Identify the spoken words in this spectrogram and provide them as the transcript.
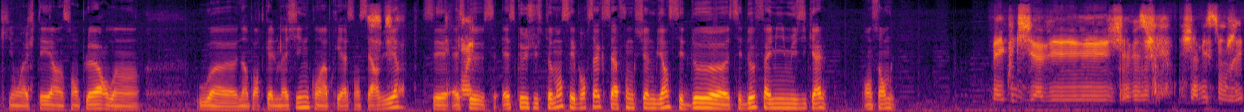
qui ont acheté un sampler ou un, ou euh, n'importe quelle machine qu'on a appris à s'en servir. C'est est-ce ouais. que est-ce que justement c'est pour ça que ça fonctionne bien ces deux euh, ces deux familles musicales ensemble? Bah écoute, j'y avais j'avais jamais songé.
